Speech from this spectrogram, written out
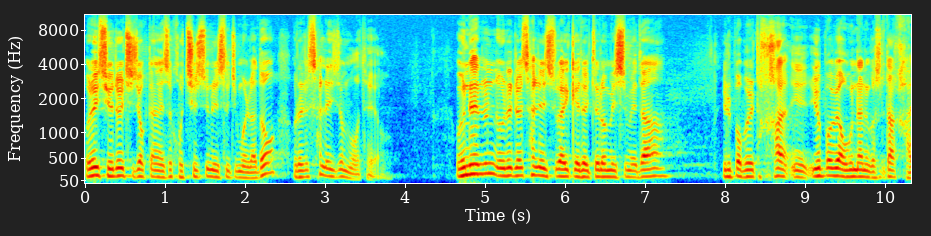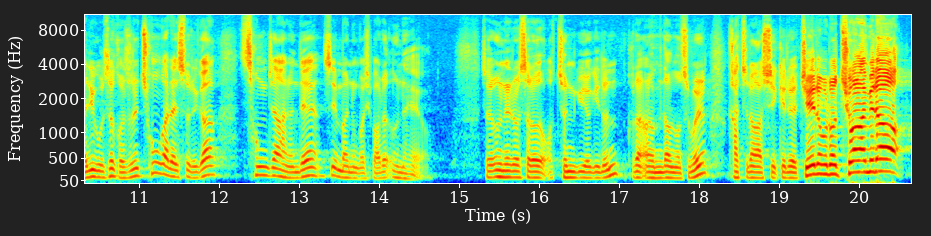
우리 죄를 지적당해서 고칠 수는 있을지 몰라도 우리를 살리지 못해요. 은혜는 우리를 살릴 수가 있게 될 줄로 믿습니다. 율법을 다이 율법에 어긋나는 것을 다 가리고서 그것을 총괄해서 우리가 성장하는데 쓰임 받는 것이 바로 은혜예요. 그래서 은혜로 서로 전기 여기는 그런 아름다운 모습을 같이 나갈 수 있기를 주의 이름으로 축원합니다.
